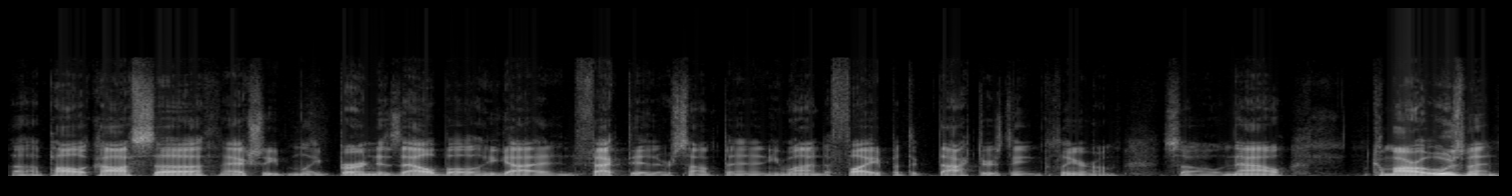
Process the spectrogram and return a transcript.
uh, Paulo Costa actually like burned his elbow. He got infected or something. He wanted to fight, but the doctors didn't clear him. So now Kamaru Usman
